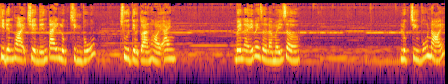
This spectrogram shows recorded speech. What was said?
Khi điện thoại chuyển đến tay Lục Trình Vũ, Chu Tiểu Toàn hỏi anh. Bên ấy bây giờ là mấy giờ? Lục Trình Vũ nói,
